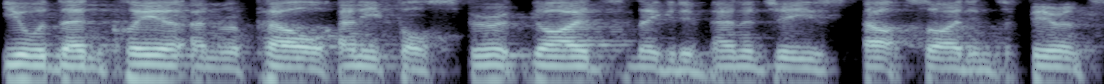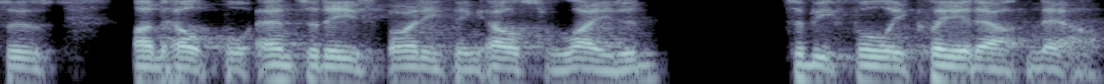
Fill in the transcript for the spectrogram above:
You would then clear and repel any false spirit guides, negative energies, outside interferences, unhelpful entities, or anything else related to be fully cleared out now.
